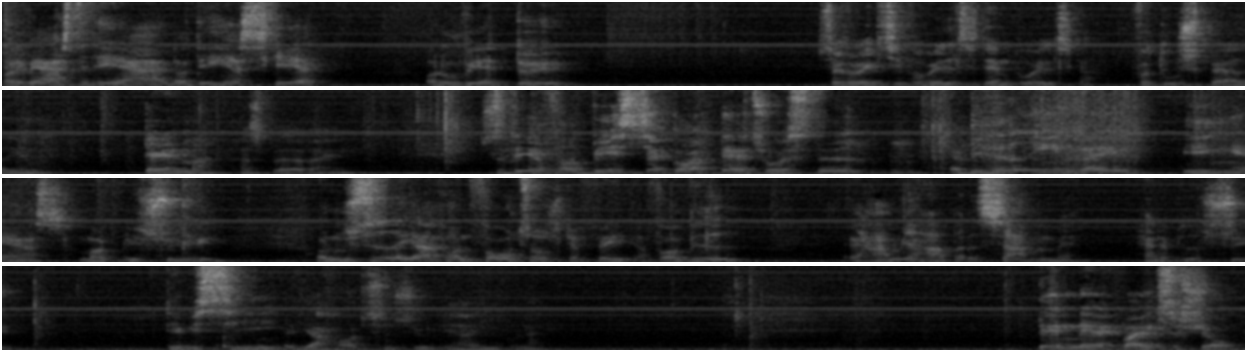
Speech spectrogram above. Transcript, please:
Og det værste det er, at når det her sker, og du er ved at dø, så kan du ikke sige farvel til dem, du elsker. For du er spærret inde. Danmark har spærret dig inde. Så derfor vidste jeg godt, da jeg tog afsted, at vi havde en regel, ingen af os måtte blive syge. Og nu sidder jeg på en fortovscafé og får at vide, at ham, jeg har arbejdet sammen med, han er blevet syg. Det vil sige, at jeg højst sandsynligt har Ebola. Den nat var ikke så sjov.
